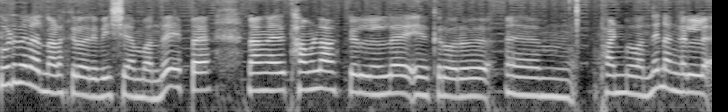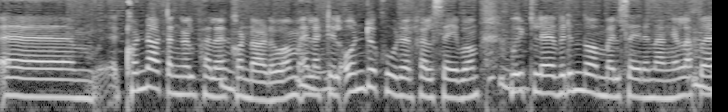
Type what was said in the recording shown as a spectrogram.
கூடுதலா நடக்கிற ஒரு விஷயம் வந்து இப்ப நாங்க தமிழாக்கள்ல இருக்கிற ஒரு ஹம், பண்பு வந்து நாங்கள் ஹம், கொண்டாட்டங்கள் பல கொண்டாடுவோம். இல்லாட்டில் ஒன்று கூடல்கள் செய்வோம். வீட்டுல விருந்தோம்பல் செய்யற நாங்கள் அப்ப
